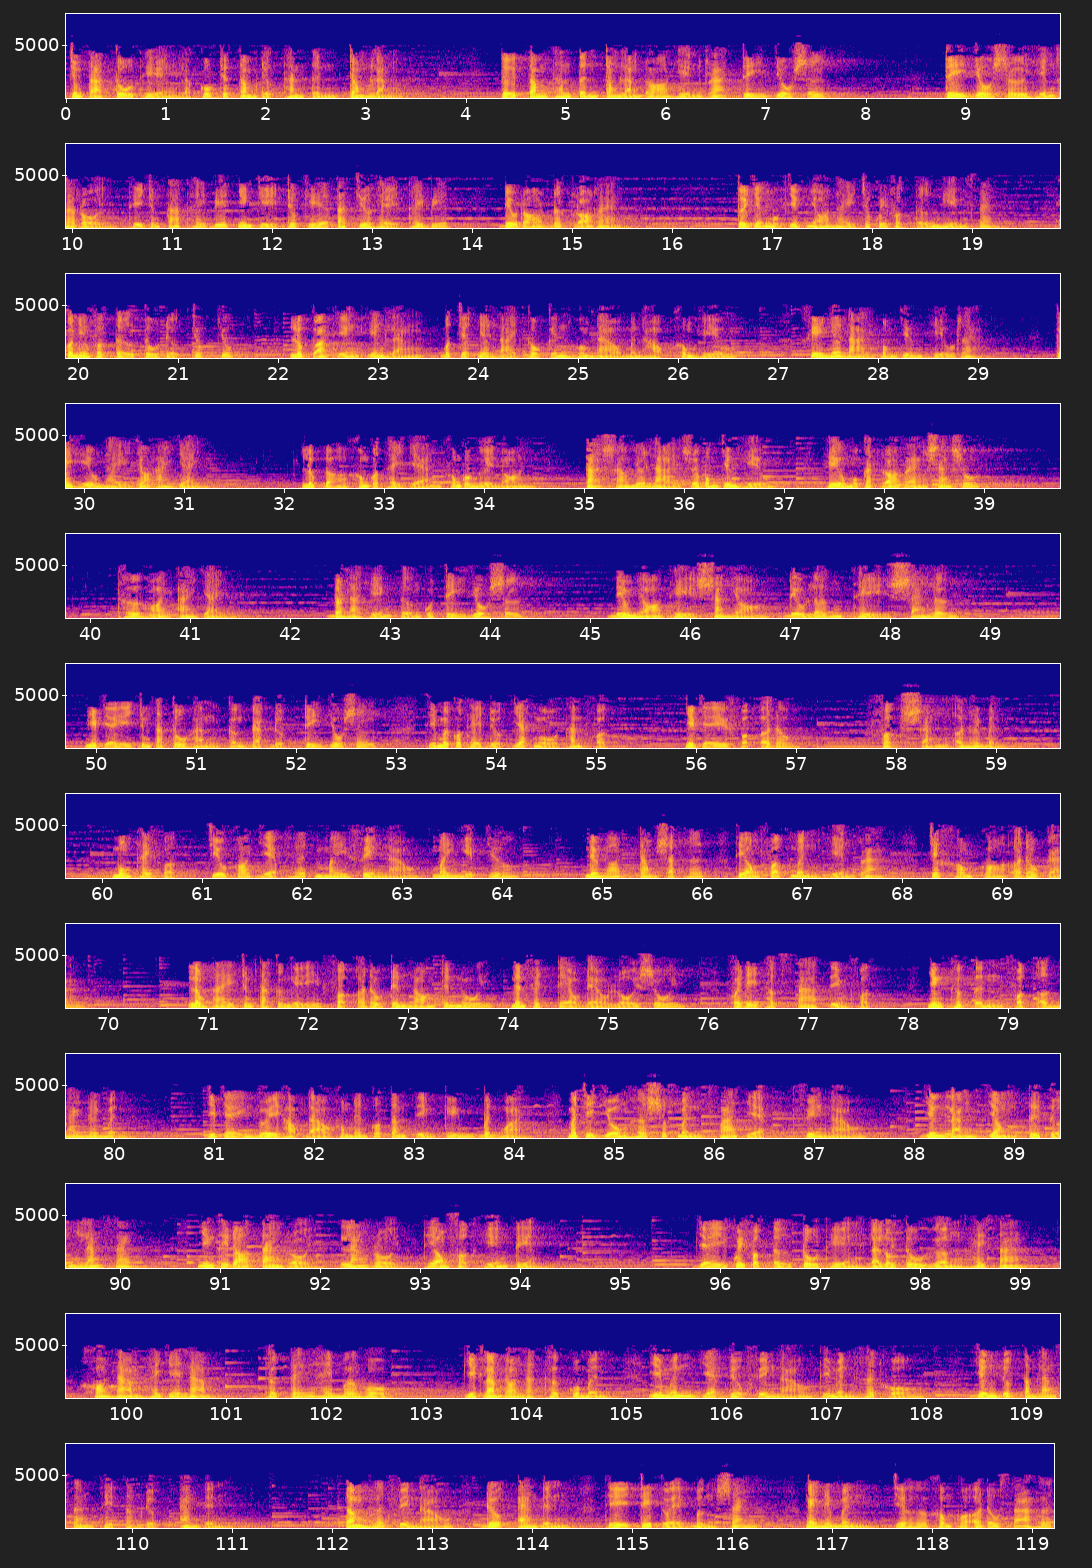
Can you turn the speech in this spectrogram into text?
Chúng ta tu thiền là cốt cho tâm được thanh tịnh trong lặng. Từ tâm thanh tịnh trong lặng đó hiện ra trí vô sư. Trí vô sư hiện ra rồi thì chúng ta thấy biết những gì trước kia ta chưa hề thấy biết. Điều đó rất rõ ràng tôi dẫn một việc nhỏ này cho quý phật tử nghiệm xem. Có những phật tử tu được chút chút, lúc tọa thiền yên lặng, bất chợt nhớ lại câu kinh hôm nào mình học không hiểu. Khi nhớ lại, bỗng dưng hiểu ra, cái hiểu này do ai dạy lúc đó không có thầy giảng, không có người nói. Tại sao nhớ lại rồi bỗng dưng hiểu? Hiểu một cách rõ ràng sáng suốt. Thử hỏi ai dạy đó là hiện tượng của trí vô sư điều nhỏ thì sáng nhỏ, điều lớn thì sáng lớn. Như vậy chúng ta tu hành cần đạt được trí vô sư thì mới có thể được giác ngộ thành phật. Như vậy phật ở đâu? Phật sẵn ở nơi mình. Muốn thấy phật, chịu khó dẹp hết mây phiền não, mây nghiệp chướng. Nếu nó trong sạch hết thì ông phật mình hiện ra, chứ không có ở đâu cả lâu nay chúng ta cứ nghĩ phật ở đâu trên non trên núi nên phải trèo đèo lội suối, phải đi thật xa tìm phật. Nhưng thực tình phật ở ngay nơi mình. Vì vậy người học đạo không nên có tâm tìm kiếm bên ngoài, mà chỉ dồn hết sức mình phá dẹp, phiền não, dừng lặng dòng tư tưởng lăng xăng. Những thứ đó tan rồi, lặng rồi thì ông phật hiện tiền. Vậy quý phật tử tu thiền là lối tu gần hay xa? Khó làm hay dễ làm, thực tế hay mơ hồ. Việc làm đó là thật của mình, vì mình dẹp được phiền não thì mình hết khổ, dừng được tâm lăng xăng thì tâm được an định. Tâm hết phiền não, được an định thì trí tuệ bừng sáng, ngay nơi mình chớ không có ở đâu xa hết.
